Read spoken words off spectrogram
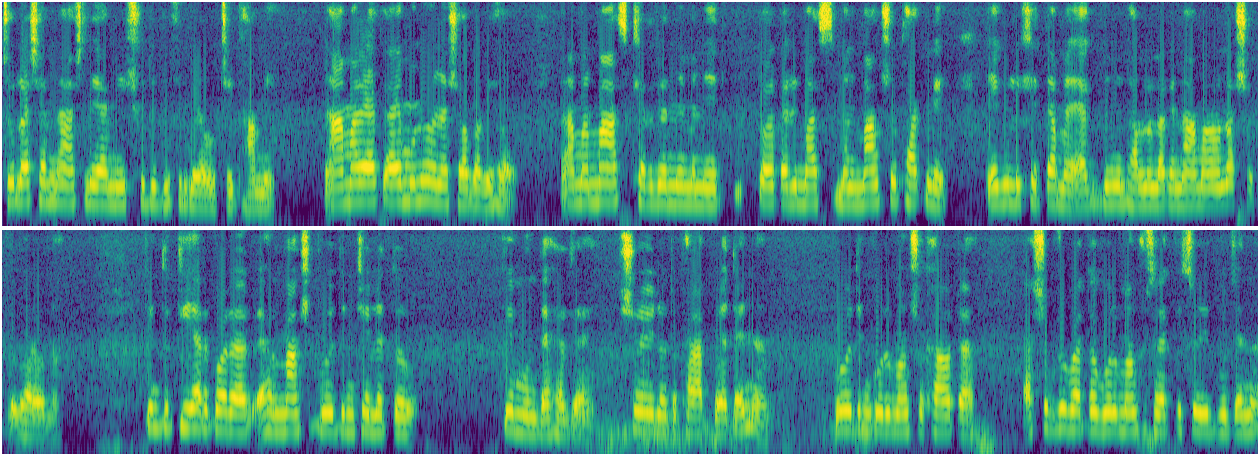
চুলার সামনে আসলে আমি শুধু গোসল করে উঠি ঘামে। আমার একাই মনে হয় না সবারই হয়। আমার মাছ খেতে জন্য মানে তরকারি মাছ মানে মাংস থাকলে এগুলি খেতে আমার একদমই ভালো লাগে না, আমারও না শুক্র ভালো না। কিন্তু কি আর করার, এখন মাংস প্রতিদিন খেলে তো কেমন দেখা যায়? শরীরও তো খারাপ হয়ে তাই না? প্রতিদিন গরু মাংস খাওয়াটা, আর শুক্রবার তো গরু মাংস ছাড়া কিছুই বোঝে না।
